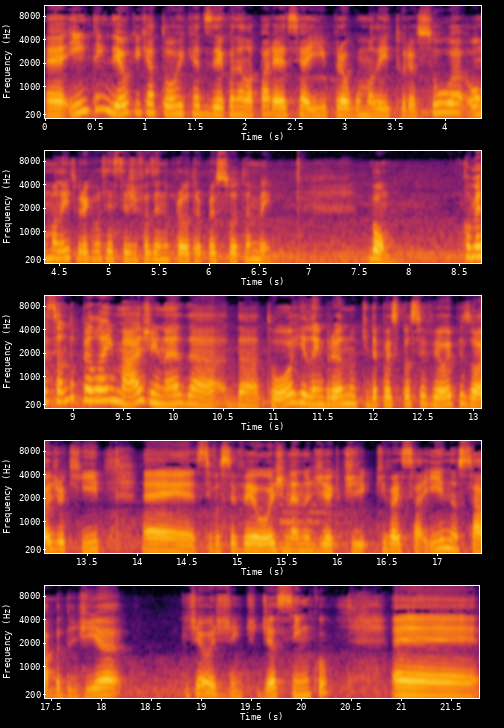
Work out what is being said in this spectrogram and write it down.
É, e entender o que, que a torre quer dizer quando ela aparece aí para alguma leitura sua ou uma leitura que você esteja fazendo para outra pessoa também. Bom, Começando pela imagem né, da, da torre, lembrando que depois que você vê o episódio aqui, é, se você vê hoje, né, no dia que, que vai sair, no sábado, dia. Que dia é hoje, gente? Dia 5. É,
